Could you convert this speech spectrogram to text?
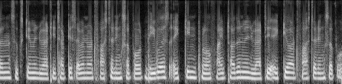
thousand sixty H battery thirty seven watt fast charging support Vivo S eighteen Pro five thousand H battery eighty watt fast charging support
